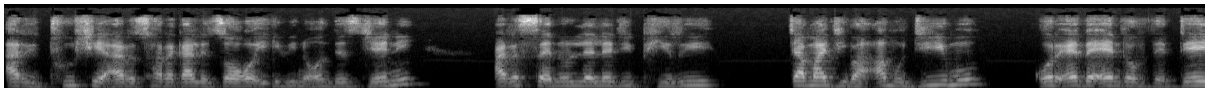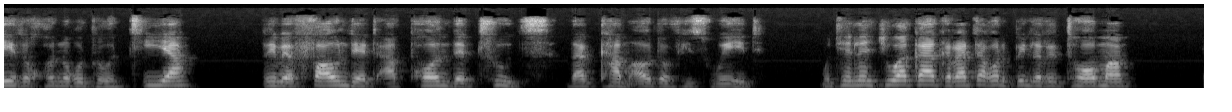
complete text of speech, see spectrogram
a re thuše, a re tshware ka letsogo even on this journey, a re senollele diphiri tša madiba a Modimo gore at the end of the day re kgone go tlo tia re be founded upon the truths that come out of His Word. Motheeletši wa ka, ke rata gore pele re thoma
